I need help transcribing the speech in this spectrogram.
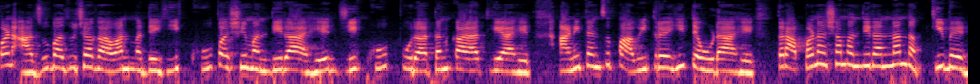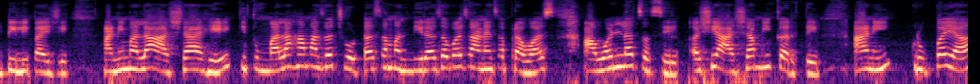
पण आजूबाजूच्या गावांमध्येही खूप अशी मंदिरं आहेत जी खूप पुरातन काळातली आहेत आणि त्यांचं पावित्र्यही तेवढं आहे. तर आपण अशा मंदिरांना नक्की भेट दिली पाहिजे. आणि मला आशा आहे की तुम्हाला हा माझा छोटासा मंदिराजवळ जाण्याचा प्रवास आवडलाच असेल अशी आशा मी करते. आणि कृपया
